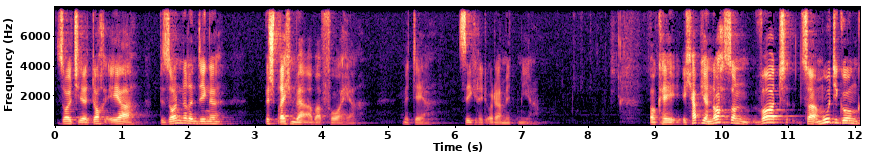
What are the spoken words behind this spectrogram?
solche doch eher besonderen Dinge besprechen wir aber vorher mit der Sigrid oder mit mir. Okay, ich habe hier noch so ein Wort zur Ermutigung.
